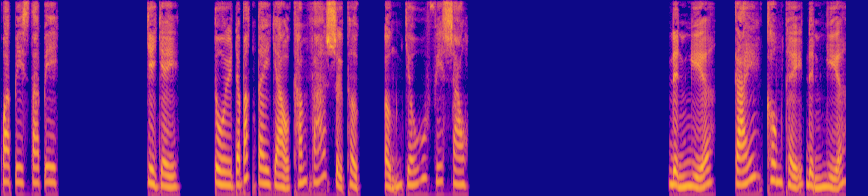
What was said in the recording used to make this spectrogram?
Wabi Sabi. Vì vậy, tôi đã bắt tay vào khám phá sự thật ẩn giấu phía sau. Định nghĩa cái không thể định nghĩa.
